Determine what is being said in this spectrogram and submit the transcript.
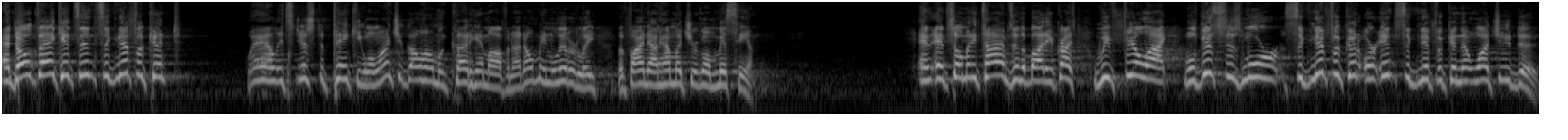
And don't think it's insignificant. Well, it's just a pinky. Well, why don't you go home and cut him off? And I don't mean literally, but find out how much you're going to miss him. And, and so many times in the body of Christ, we feel like, well, this is more significant or insignificant than what you do.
